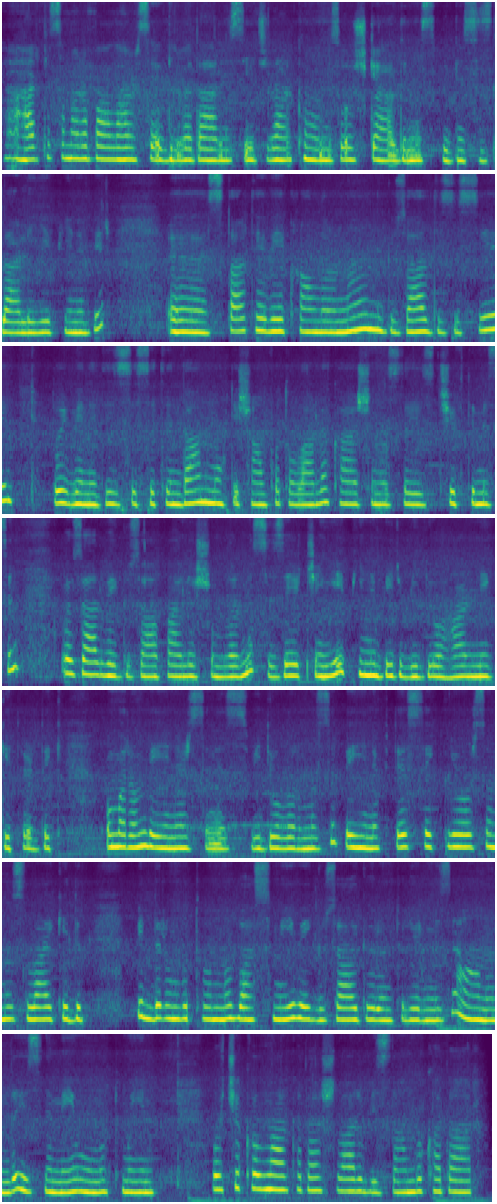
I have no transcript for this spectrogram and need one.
Herkese merhabalar sevgili ve değerli izleyiciler kanalımıza hoş geldiniz. Bugün sizlerle yepyeni bir e, Star TV ekranlarının güzel dizisi Duy Beni dizisi setinden muhteşem fotolarla karşınızdayız. Çiftimizin özel ve güzel paylaşımlarını sizler için yepyeni bir video haline getirdik. Umarım beğenirsiniz. Videolarımızı beğenip destekliyorsanız like edip bildirim butonunu basmayı ve güzel görüntülerimizi anında izlemeyi unutmayın. Hoşçakalın arkadaşlar. Bizden bu kadar.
